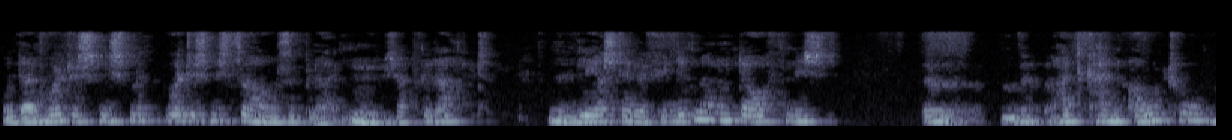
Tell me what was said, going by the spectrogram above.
Und dann wollte ich nicht, mit, wollte ich nicht zu Hause bleiben. Mhm. Ich habe gedacht, eine Lehrstelle findet man im Dorf nicht, äh, hat kein Auto,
